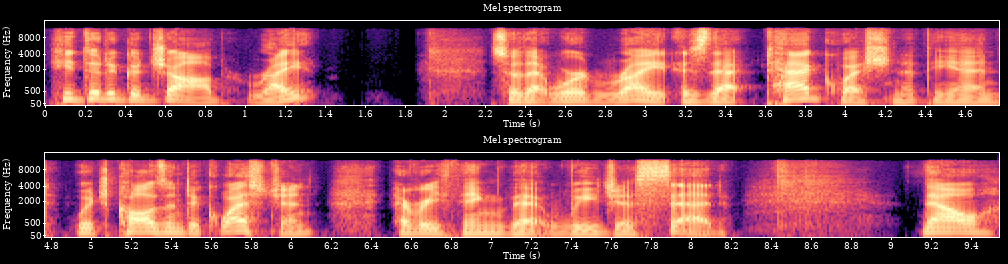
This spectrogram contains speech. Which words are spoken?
He did a good job, right? So that word right is that tag question at the end, which calls into question everything that we just said. Now,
